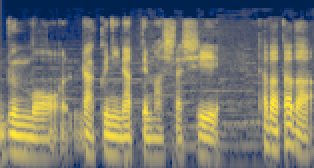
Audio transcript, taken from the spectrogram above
分も楽になってましたし、ただただ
